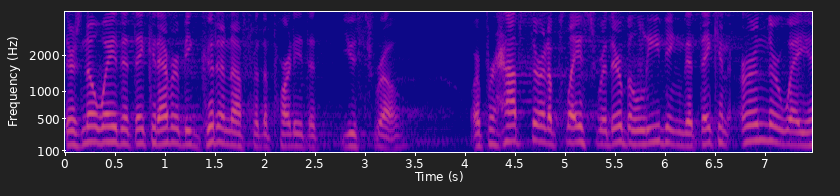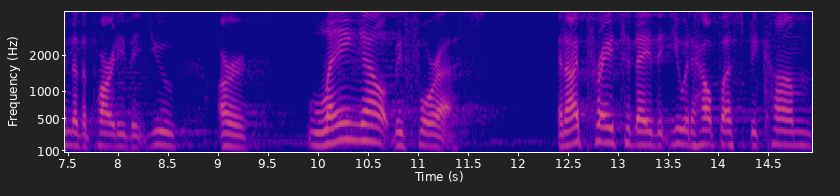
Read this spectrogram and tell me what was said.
there's no way that they could ever be good enough for the party that you throw. Or perhaps they're at a place where they're believing that they can earn their way into the party that you are laying out before us. And I pray today that you would help us become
